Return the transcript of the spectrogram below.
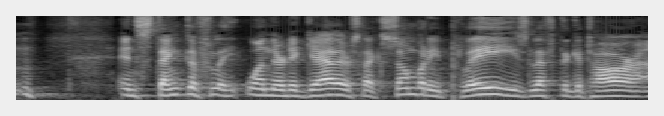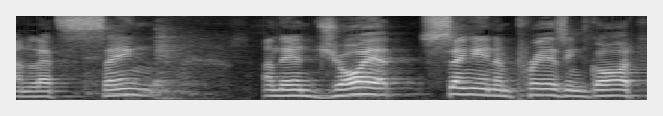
Instinctively, when they're together, it's like somebody, please lift the guitar and let's sing and they enjoy it, singing and praising God.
